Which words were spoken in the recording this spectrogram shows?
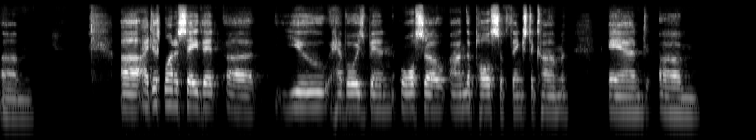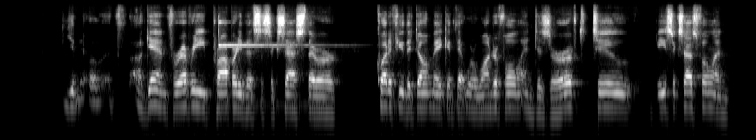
Um, uh, I just want to say that uh, you have always been also on the pulse of things to come, and um, you know, again, for every property that's a success, there are quite a few that don't make it that were wonderful and deserved to be successful. And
